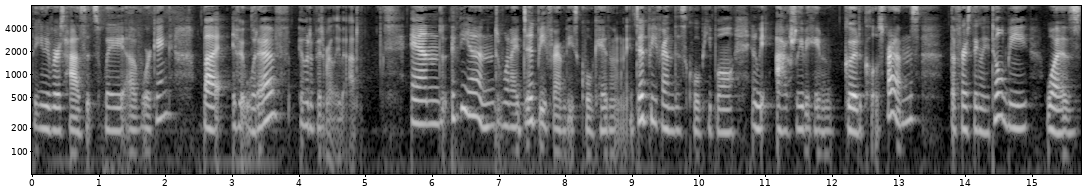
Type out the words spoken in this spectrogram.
the universe has its way of working. But if it would have, it would have been really bad. And in the end, when I did befriend these cool kids and when I did befriend these cool people and we actually became good, close friends, the first thing they told me was,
